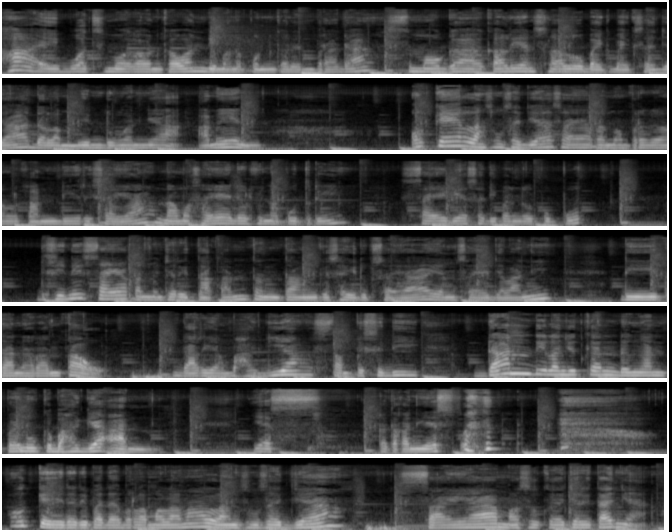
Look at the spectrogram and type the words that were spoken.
Hai buat semua kawan-kawan di mana pun kalian berada Semoga kalian selalu baik-baik saja dalam lindungannya. Amin. Oke langsung saja saya akan memperkenalkan diri saya. Nama saya Delvina Putri. Saya biasa dipanggil Puput. Di sini saya akan menceritakan tentang kisah hidup saya yang saya jalani di tanah rantau. Dari yang bahagia sampai sedih dan dilanjutkan dengan penuh kebahagiaan. Yes, katakan yes. Oke, daripada berlama-lama, langsung saja saya masuk ke ceritanya.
